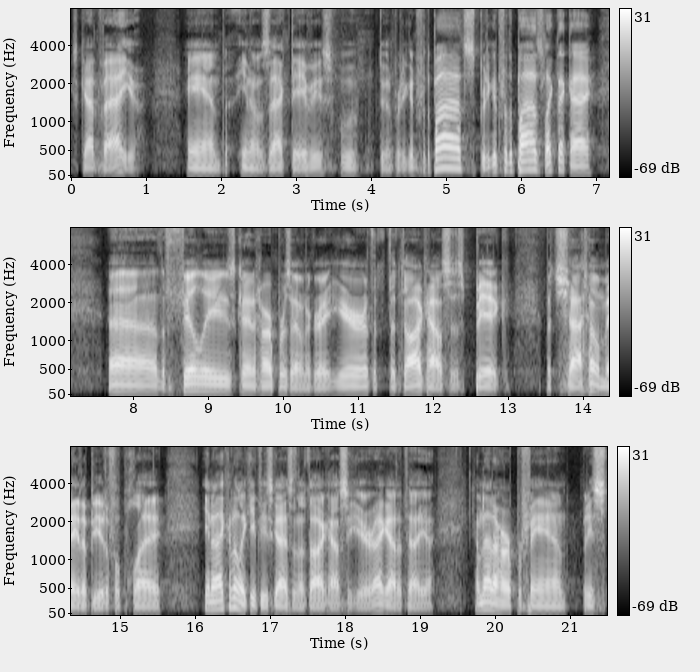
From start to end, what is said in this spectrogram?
He's got value. And, you know, Zach Davies, woo, doing pretty good for the pods. Pretty good for the pods. Like that guy. Uh, the Phillies, kind of Harper's having a great year. The, the doghouse is big. Machado made a beautiful play. You know, I can only keep these guys in the doghouse a year. I got to tell you, I'm not a Harper fan, but he's,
